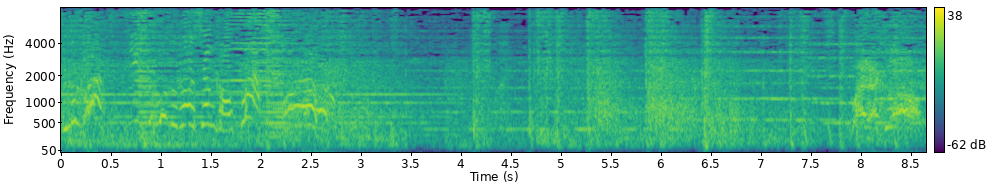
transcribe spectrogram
你们快，一直不走到山口，快！快点撤！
